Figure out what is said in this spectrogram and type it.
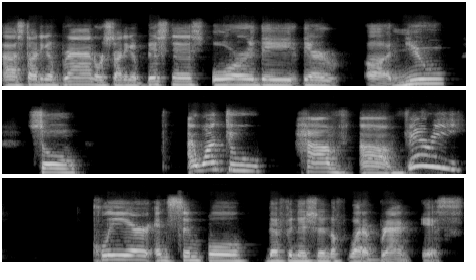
uh, starting a brand or starting a business or they they're uh, new. So i want to have a very clear and simple definition of what a brand is.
